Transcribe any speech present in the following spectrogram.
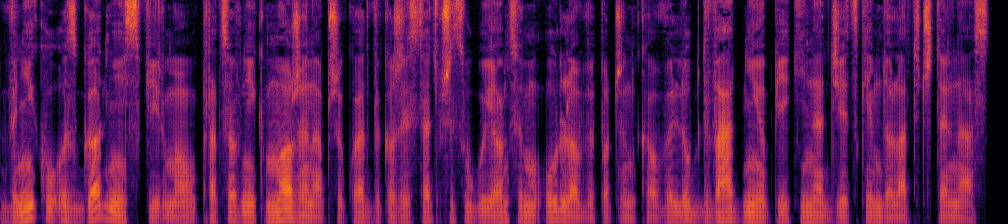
W wyniku uzgodnień z firmą pracownik może na przykład wykorzystać przysługujący mu urlop wypoczynkowy lub dwa dni opieki nad dzieckiem do lat 14.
